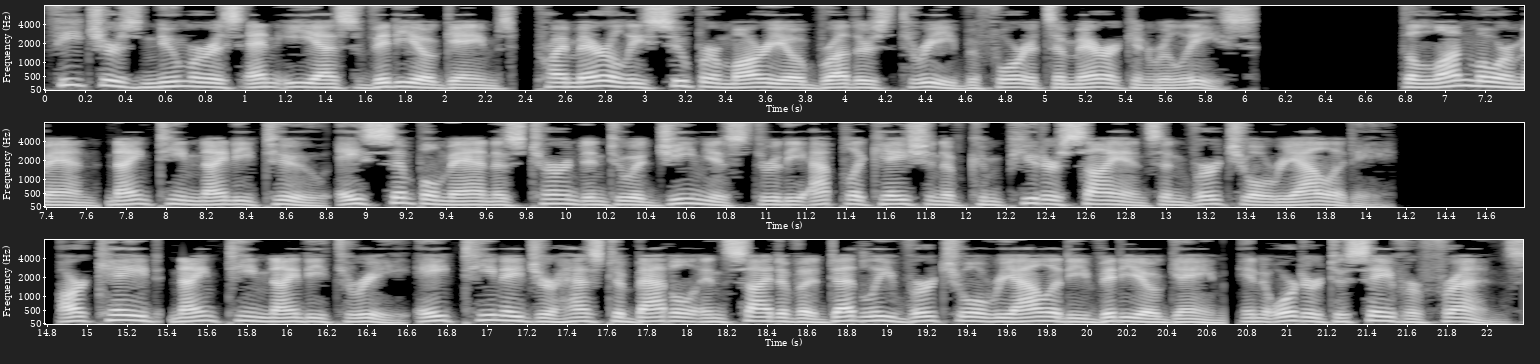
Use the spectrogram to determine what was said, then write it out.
Features numerous NES video games, primarily Super Mario Bros. 3 before its American release. The Lawnmower Man 1992, A simple man is turned into a genius through the application of computer science and virtual reality. Arcade 1993, A teenager has to battle inside of a deadly virtual reality video game, in order to save her friends.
